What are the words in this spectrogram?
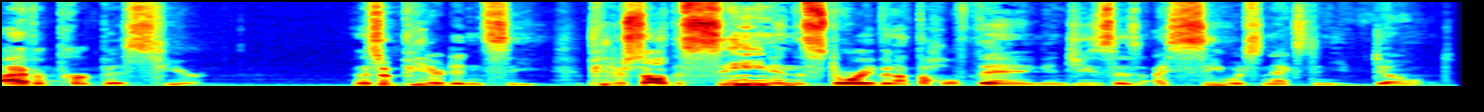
I have a purpose here. That's what Peter didn't see. Peter saw the scene in the story, but not the whole thing. And Jesus says, I see what's next and you don't.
